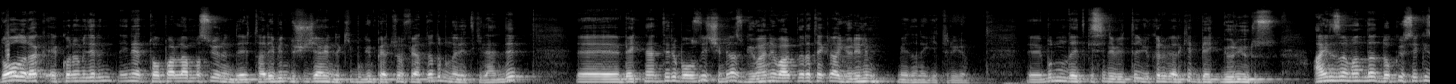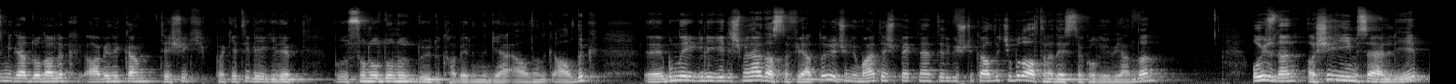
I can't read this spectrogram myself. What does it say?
Doğal olarak ekonomilerin yine toparlanması yönünde, talebin düşeceği yönünde ki bugün petrol fiyatları da bundan etkilendi. E, beklentileri bozduğu için biraz güvenli varlıklara tekrar yönelim meydana getiriyor. E, bunun da etkisiyle birlikte yukarı bir hareket bek görüyoruz. Aynı zamanda 908 milyar dolarlık Amerikan teşvik paketiyle ilgili bu sunulduğunu duyduk haberini aldık. aldık. Bununla ilgili gelişmeler de aslında fiyatlanıyor. Çünkü mali teşvik beklentileri güçlü kaldıkça bu da altına destek oluyor bir yandan. O yüzden aşı iyimserliği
